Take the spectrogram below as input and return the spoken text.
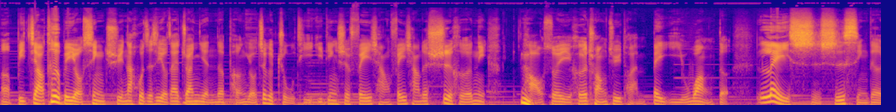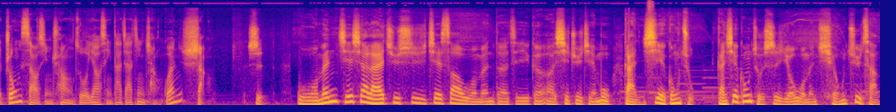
嗯、呃比较特别有兴趣，那或者是有在钻研的朋友，这个主题一定是非常非常的适合你。好，所以河床剧团被遗忘的类史诗型的中小型创作，邀请大家进场观赏。是我们接下来继续介绍我们的这一个呃戏剧节目《感谢公主》。《感谢公主》是由我们琼剧场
